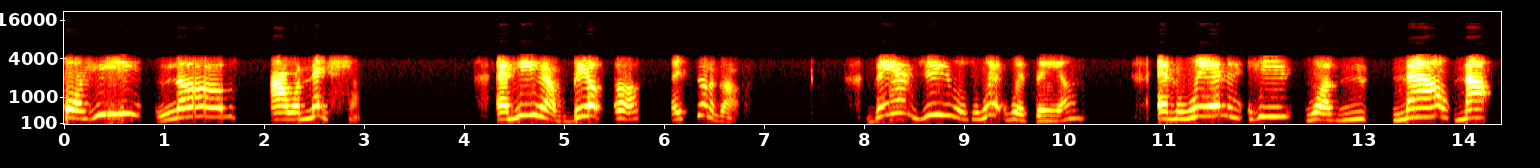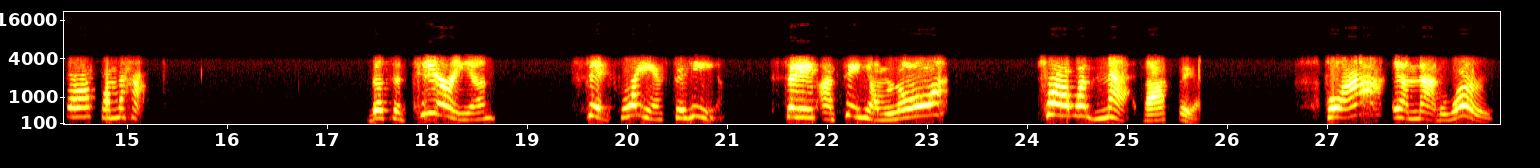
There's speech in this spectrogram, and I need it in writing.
For he loves our nation, and he have built us a synagogue. Then Jesus went with them, and when he was now not far from the house, the centurion sent friends to him, saying unto him, Lord, trouble not thyself, for I am not worthy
